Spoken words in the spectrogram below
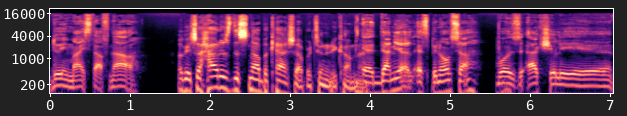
doing my stuff now Okay, so how does the Snabba Cash opportunity come then? Uh, Daniel Espinosa was actually uh,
